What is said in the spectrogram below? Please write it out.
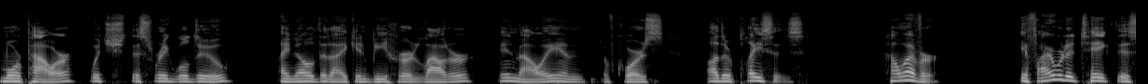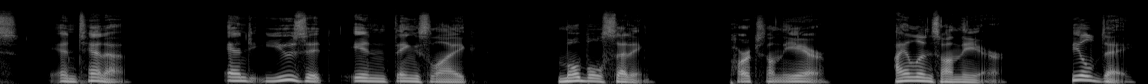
more power, which this rig will do, I know that I can be heard louder in Maui and, of course, other places. However, if I were to take this antenna and use it in things like mobile setting, parks on the air, islands on the air, field day,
